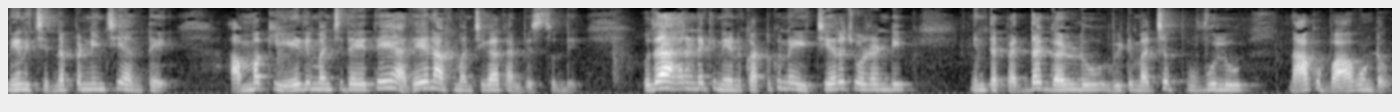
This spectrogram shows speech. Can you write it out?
నేను చిన్నప్పటి నుంచి అంతే. అమ్మకి ఏది మంచిదైతే అదే నాకు మంచిగా కనిపిస్తుంది. ఉదాహరణకి నేను కట్టుకున్న ఈ చీర చూడండి. ఇంత పెద్ద గళ్ళు వీటి మధ్య పువ్వులు నాకు బాగుండవు.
